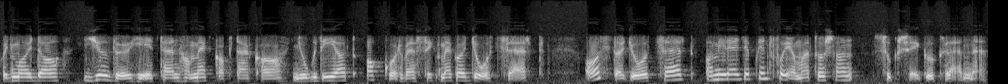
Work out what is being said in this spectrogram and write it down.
hogy majd a jövő héten, ha megkapták a nyugdíjat, akkor veszik meg a gyógyszert azt a gyógyszert, amire egyébként folyamatosan szükségük lenne.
